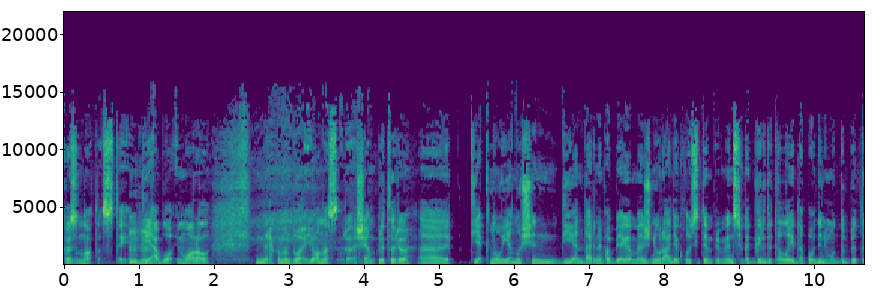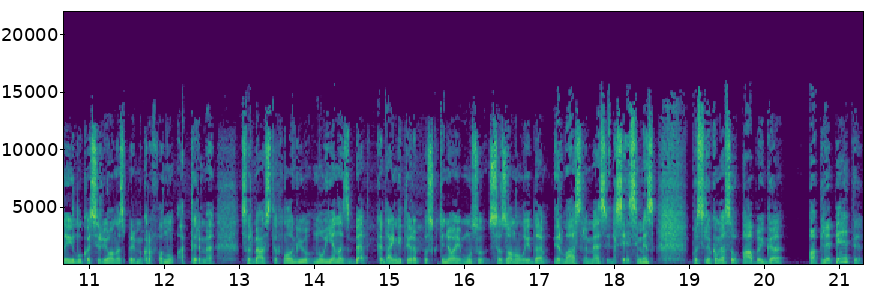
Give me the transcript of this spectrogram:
kazinotas. Tai mm -hmm. Diablo Immoral nerekomenduoja Jonas ir aš jam pritariu. Uh, tiek naujienų šiandien dar nepabėgame. Žinių radijo klausytojam priminsiu kad girdite laidą pavadinimu du bitai. Lukas ir jonas prie mikrofonų aptariame svarbiausias technologijų naujienas bet kadangi tai yra paskutinioji mūsų sezono laida ir vasarą mes ilsėsimės pasilikome sau pabaigą paplepėti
